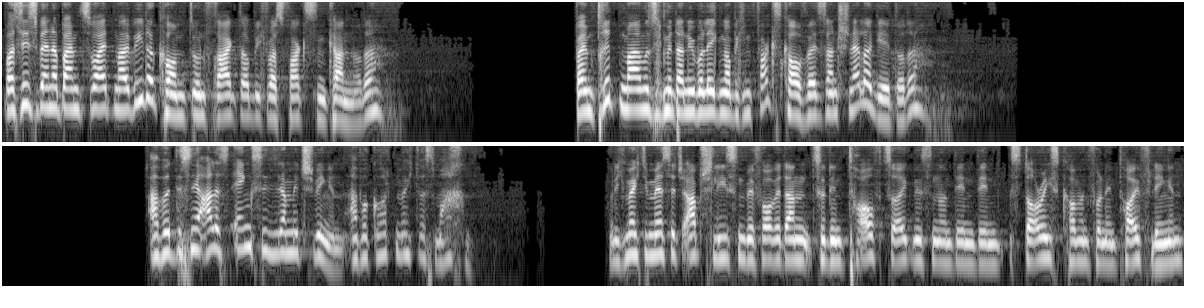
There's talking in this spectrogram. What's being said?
Was ist, wenn er beim zweiten Mal wiederkommt und fragt, ob ich was faxen kann, oder? Beim dritten Mal muss ich mir dann überlegen, ob ich einen Fax kaufe, weil es dann schneller geht, oder? Aber das sind ja alles Ängste, die damit schwingen. Aber Gott möchte was machen. Und ich möchte die Message abschließen, bevor wir dann zu den Taufzeugnissen und den, den Stories kommen von den Täuflingen,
